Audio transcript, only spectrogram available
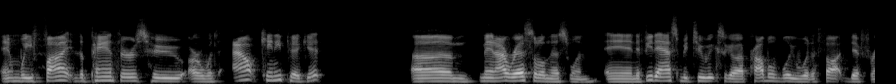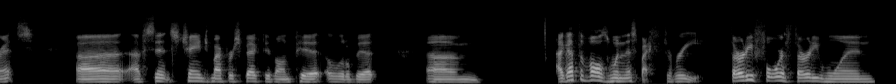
and we fight the Panthers, who are without Kenny Pickett. Um, man, I wrestled on this one. And if you'd asked me two weeks ago, I probably would have thought different. Uh, I've since changed my perspective on Pitt a little bit. Um, I got the Vols winning this by three, 34 31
